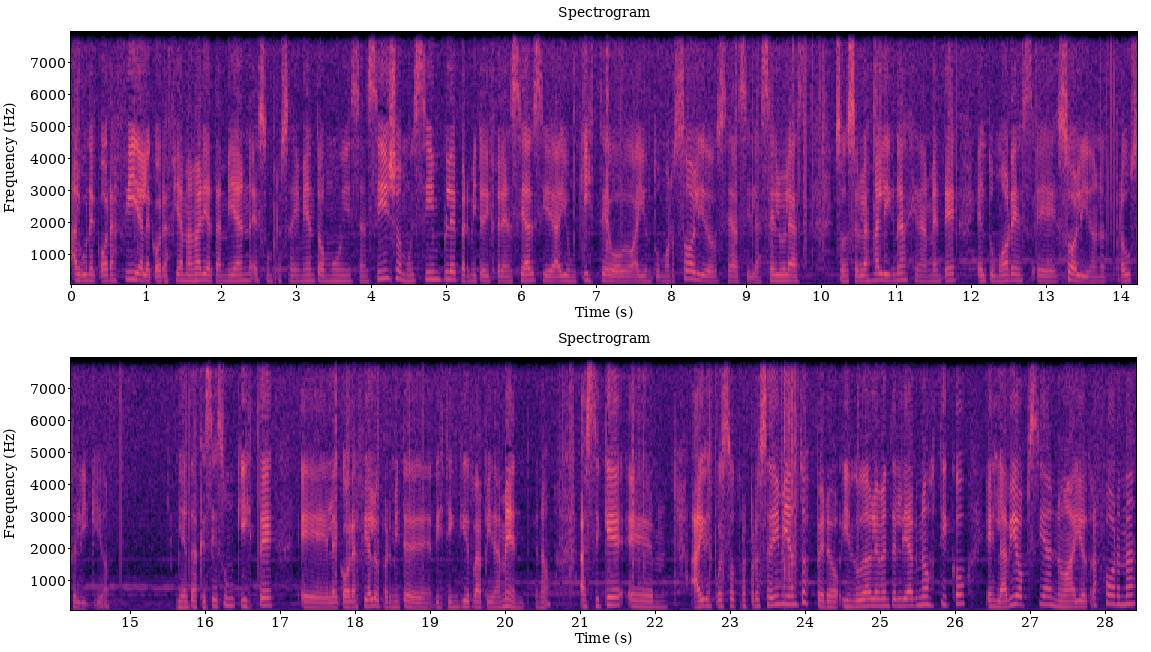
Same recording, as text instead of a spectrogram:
alguna ecografía, la ecografía mamaria también es un procedimiento muy sencillo, muy simple, permite diferenciar si hay un quiste o hay un tumor sólido, o sea, si las células son células malignas, generalmente el tumor es eh, sólido, no produce líquido. Mientras que si es un quiste, eh, la ecografía lo permite distinguir rápidamente. ¿no? Así que eh, hay después otros procedimientos, pero indudablemente el diagnóstico es la biopsia, no hay otra forma.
